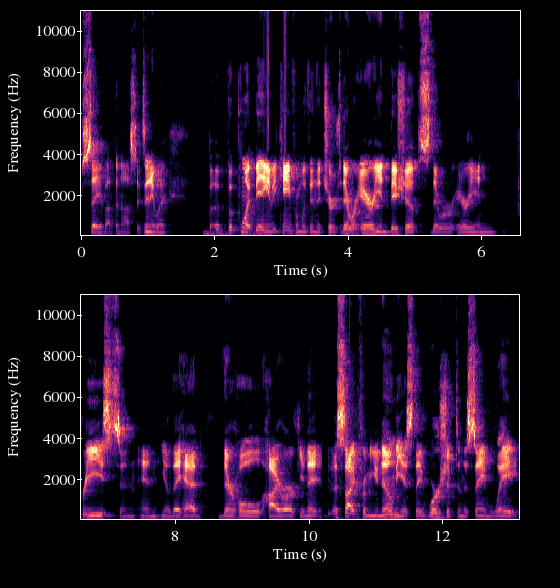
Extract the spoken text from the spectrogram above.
say about the Gnostics anyway. But, but point being, it came from within the church. There were Arian bishops, there were Arian priests, and and you know they had their whole hierarchy. And they, aside from Eunomius, they worshipped in the same way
